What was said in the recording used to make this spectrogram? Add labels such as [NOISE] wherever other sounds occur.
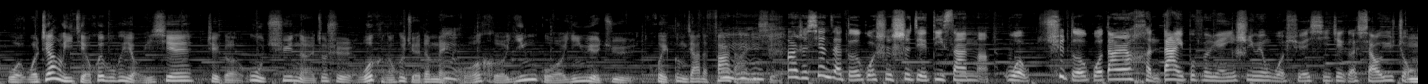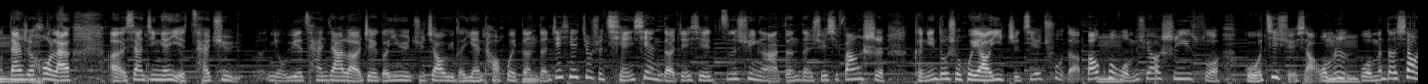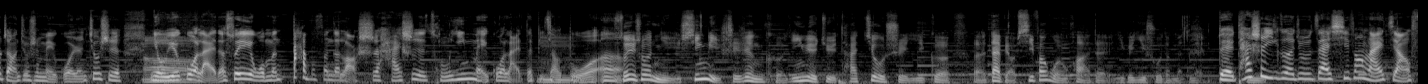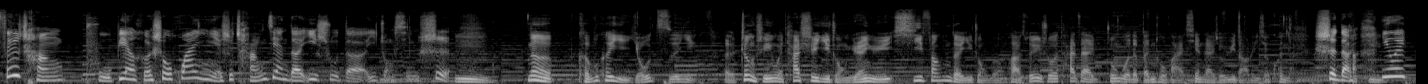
我我这样理解，会不会有一些这个误区呢？就是我可能会觉得美国和英国音乐剧会更加的发达一些。但是现在德国是世界第三嘛，我去德国当然很大一部分原因是因为我学习这个小语种，但是后来，呃，像今年也才去。纽约参加了这个音乐剧教育的研讨会等等，这些就是前线的这些资讯啊等等学习方式，肯定都是会要一直接触的。包括我们学校是一所国际学校，我们我们的校长就是美国人，就是纽约过来的，所以我们大部分的老师还是从英美过来的比较多。嗯，所以说你心里是认可音乐剧，它就是一个呃代表西方文化的一个艺术的门类。对，它是一个就是在西方来讲非常普遍和受欢迎，也是常见的艺术的一种形。是，嗯，那可不可以由此引？呃，正是因为它是一种源于西方的一种文化，所以说它在中国的本土化现在就遇到了一些困难。是的，因为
